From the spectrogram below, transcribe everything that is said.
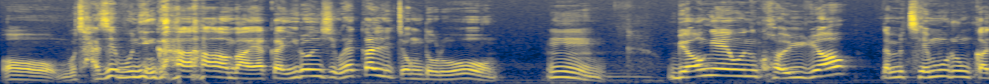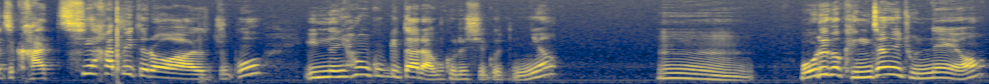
어뭐 자제분인가 막 약간 이런 식으로 헷갈릴 정도로 음 명예운 권력 그다음에 재물운까지 같이 합이 들어가지고 있는 형국이다라고 그러시거든요. 음 머리가 굉장히 좋네요.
